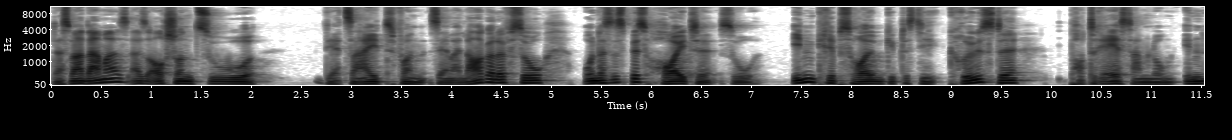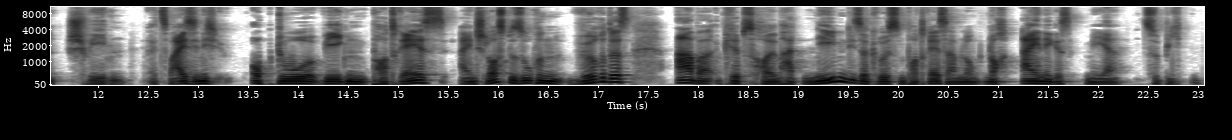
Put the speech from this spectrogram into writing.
Das war damals also auch schon zu der Zeit von Selma Lagerlöf so und das ist bis heute so. In Kripsholm gibt es die größte Porträtsammlung in Schweden. Jetzt weiß ich nicht, ob du wegen Porträts ein Schloss besuchen würdest, aber Gripsholm hat neben dieser größten Porträtsammlung noch einiges mehr zu bieten.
